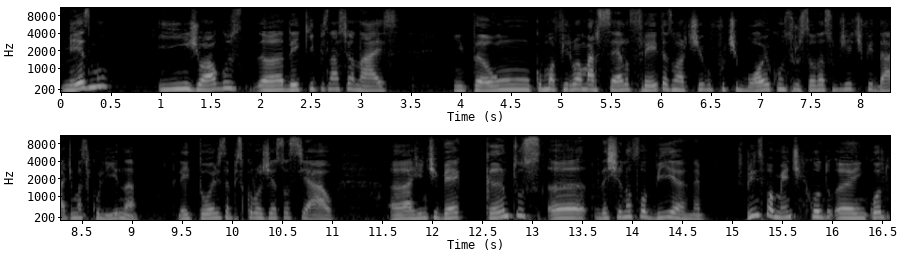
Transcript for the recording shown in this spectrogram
mesmo em jogos ah, de equipes nacionais. Então, como afirma Marcelo Freitas no artigo Futebol e Construção da Subjetividade Masculina, leitores da psicologia social, ah, a gente vê cantos ah, de xenofobia, né? principalmente quanto, ah, enquanto,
